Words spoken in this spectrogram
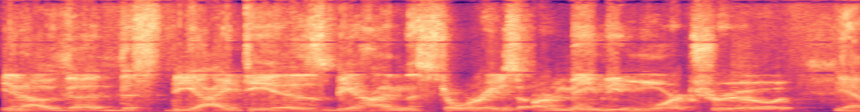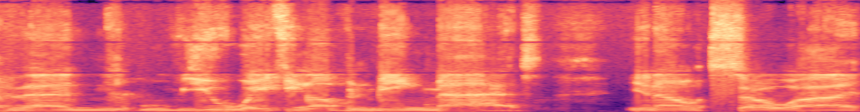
you know the, the the ideas behind the stories are maybe more true yep. than you waking up and being mad. You know, so uh,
